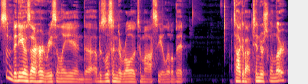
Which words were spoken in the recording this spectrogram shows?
Some videos I heard recently, and uh, I was listening to Rollo Tomassi a little bit talk about Tinder Swindler.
